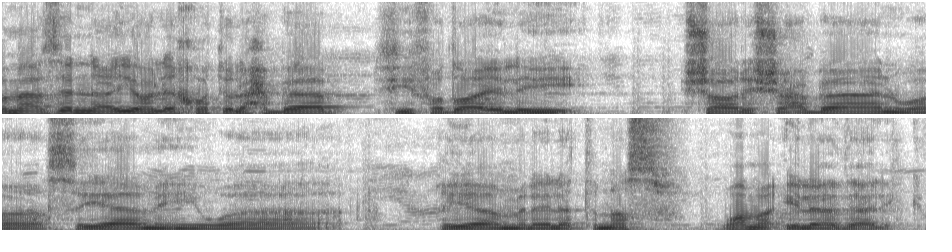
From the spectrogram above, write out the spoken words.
وما زلنا أيها الإخوة الأحباب في فضائل شهر شعبان وصيامه وقيام ليلة النصف وما إلى ذلك.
